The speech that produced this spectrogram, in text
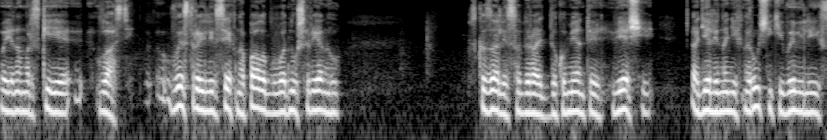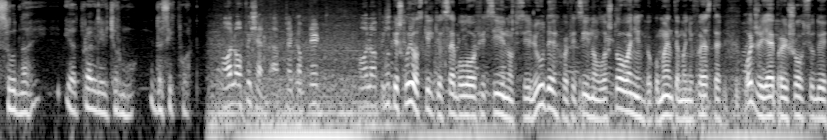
военно-морские власти. Выстроили всех на палубу в одну шеренгу. Сказали собирать документы, вещи, одели на них наручники, вывели их с судна и отправили в тюрьму до сих пор. Ми пішли, оскільки все було офіційно. Всі люди офіційно влаштовані, документи, маніфести. Отже, я й прийшов сюди.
